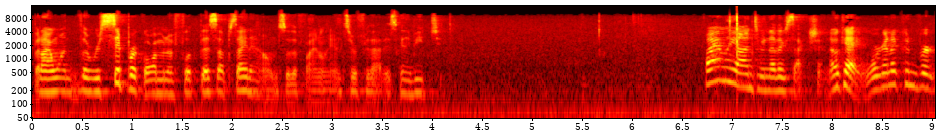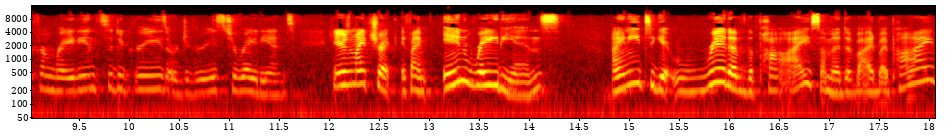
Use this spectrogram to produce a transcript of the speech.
but I want the reciprocal. I'm going to flip this upside down, so the final answer for that is going to be 2. Finally, on to another section. Okay, we're going to convert from radians to degrees or degrees to radians. Here's my trick. If I'm in radians, I need to get rid of the pi, so I'm going to divide by pi.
